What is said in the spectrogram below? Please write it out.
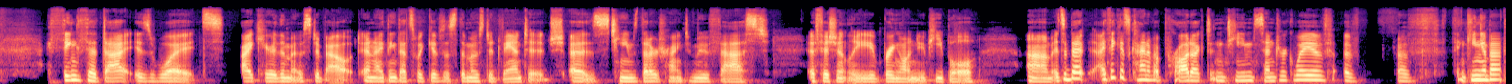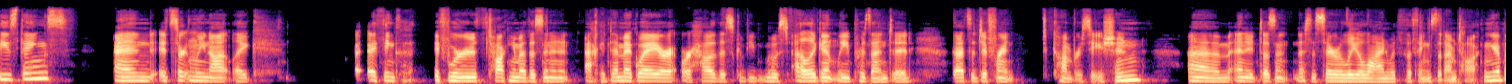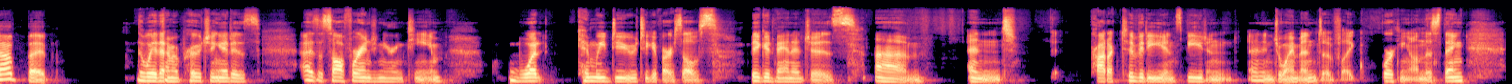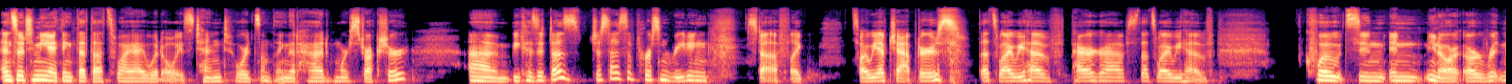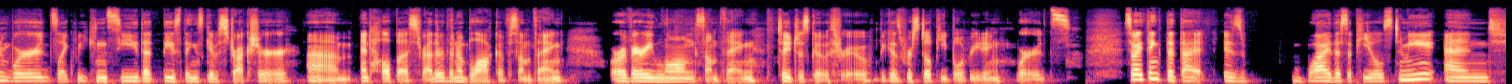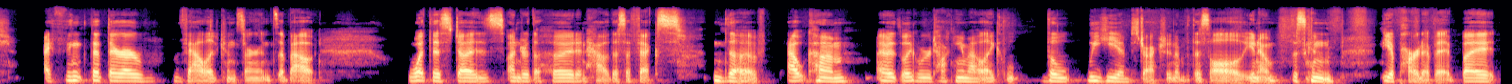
i think that that is what i care the most about and i think that's what gives us the most advantage as teams that are trying to move fast efficiently bring on new people um, it's a bit i think it's kind of a product and team centric way of of of thinking about these things and it's certainly not like I think if we're talking about this in an academic way or, or how this could be most elegantly presented, that's a different conversation. Um, and it doesn't necessarily align with the things that I'm talking about. But the way that I'm approaching it is as a software engineering team, what can we do to give ourselves big advantages um, and productivity and speed and, and enjoyment of like working on this thing. And so to me, I think that that's why I would always tend towards something that had more structure um, because it does, just as a person reading stuff, like that's why we have chapters, that's why we have paragraphs, that's why we have quotes in in you know our, our, written words. Like we can see that these things give structure um, and help us rather than a block of something or a very long something to just go through because we're still people reading words. So i think that that is why this appeals to me. And I think that there are valid concerns about what this does under the hood and how this affects the outcome. I was, like we were talking about, like the leaky abstraction of this all. You know, this can be a part of it, but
